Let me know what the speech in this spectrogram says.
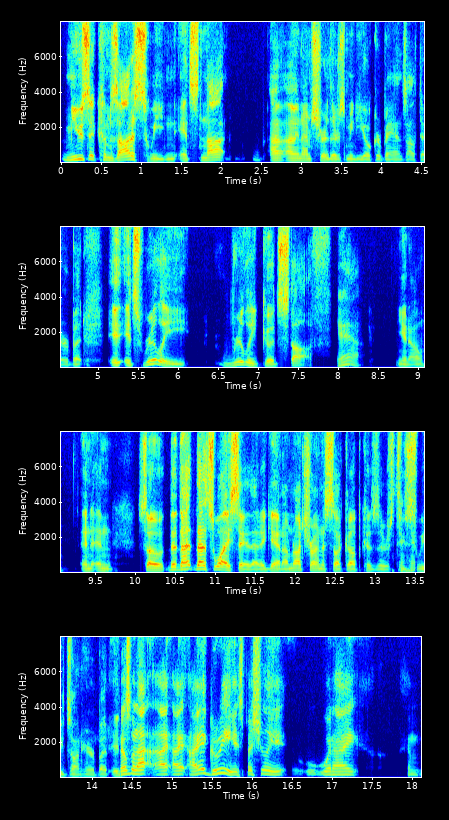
music comes out of Sweden, it's not, I, I mean, I'm sure there's mediocre bands out there, but it, it's really, really good stuff, Yeah. you know? And, and so that, that, that's why I say that again, I'm not trying to suck up because there's two Swedes on here, but it's, no, but I, I I agree, especially when I, um,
